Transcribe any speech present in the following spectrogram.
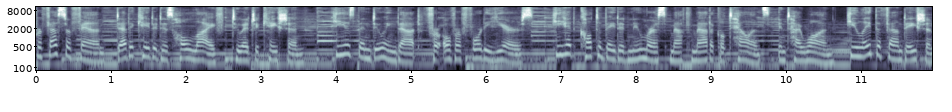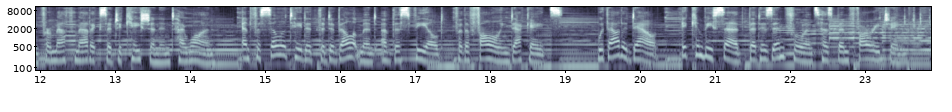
Professor Fan dedicated his whole life to education. He has been doing that for over 40 years. He had cultivated numerous mathematical talents in Taiwan. He laid the foundation for mathematics education in Taiwan and facilitated the development of this field for the following decades. Without a doubt, it can be said that his influence has been far-reaching.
